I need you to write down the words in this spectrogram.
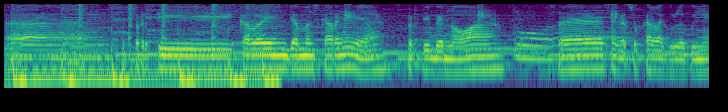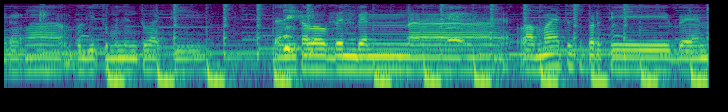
eh, seperti kalau yang zaman sekarang ya, seperti band Noah. Saya sangat suka lagu-lagunya karena begitu menyentuh hati. Dan kalau band-band eh, lama itu seperti band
